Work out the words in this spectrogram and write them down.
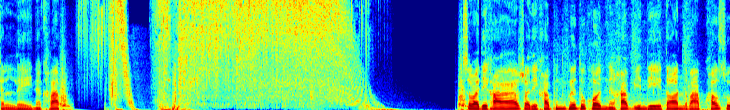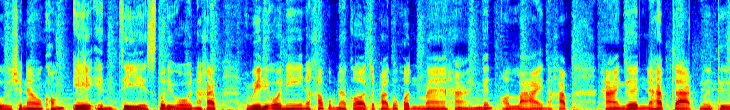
กันเลยนะครับ สวัสดีครับ สวัสดีครับเพื่อนๆทุกคนนะครับยินดีต้อนรับเข้าสู่ช anel ของ ANG Studio นะครับวิดีโอนี้นะครับผมนะก็จะพาทุกคนมาหาเงินออนไลน์นะครับหาเงินนะครับจากมือถือ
